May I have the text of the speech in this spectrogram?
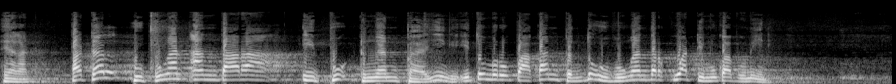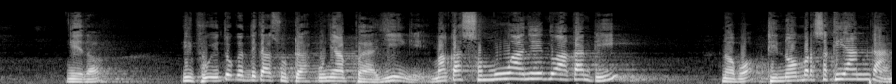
Ya kan? Padahal hubungan antara ibu dengan bayi nggih, itu merupakan bentuk hubungan terkuat di muka bumi ini gitu ibu itu ketika sudah punya bayi maka semuanya itu akan di nopo di nomor sekian kan?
